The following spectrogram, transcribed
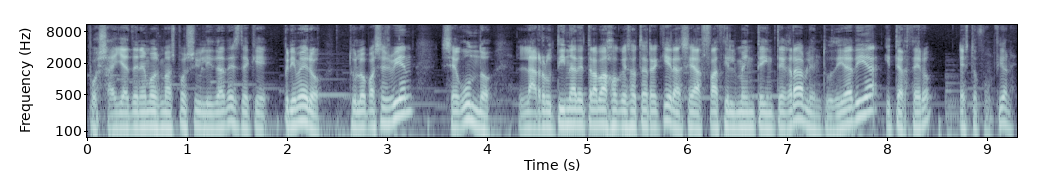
pues ahí ya tenemos más posibilidades de que, primero, tú lo pases bien, segundo, la rutina de trabajo que eso te requiera sea fácilmente integrable en tu día a día y tercero, esto funcione.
